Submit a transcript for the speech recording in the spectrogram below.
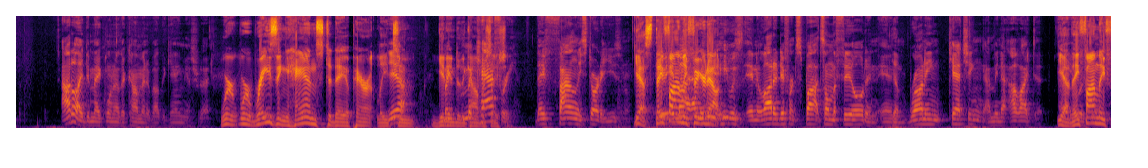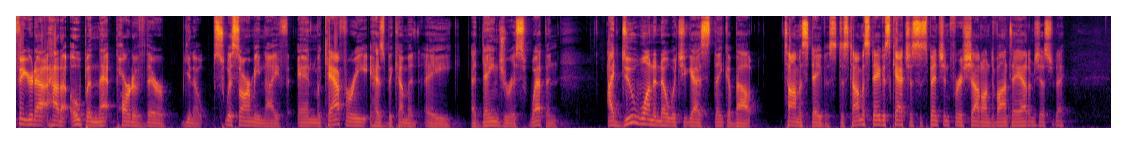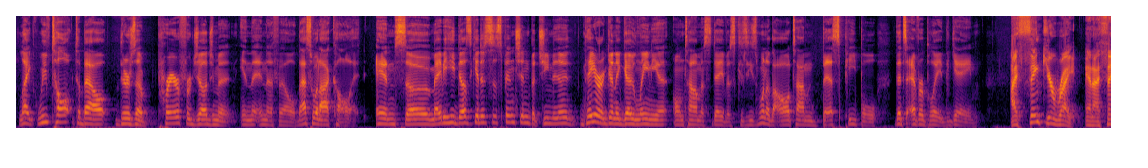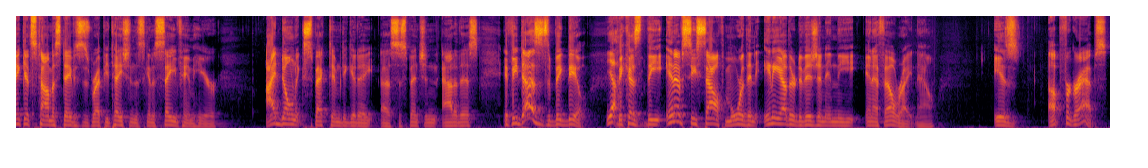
I'd like to make one other comment about the game yesterday. We're we're raising hands today, apparently, yeah. to get M- into the McCaffrey, conversation. They finally started using him. Yes, they finally I mean, figured he, out. He was in a lot of different spots on the field and, and yep. running, catching. I mean, I, I liked it. Yeah, they finally good. figured out how to open that part of their, you know, Swiss Army knife, and McCaffrey has become a, a, a dangerous weapon. I do want to know what you guys think about Thomas Davis. Does Thomas Davis catch a suspension for his shot on Davante Adams yesterday? Like we've talked about, there's a prayer for judgment in the NFL. That's what I call it. And so maybe he does get a suspension, but you know they are going to go lenient on Thomas Davis because he's one of the all-time best people that's ever played the game. I think you're right, and I think it's Thomas Davis's reputation that's going to save him here I don't expect him to get a, a, suspension out of this. If he does, it's a big deal. Yeah. Because the NFC South, more than any other division in the NFL right now, is up for grabs.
